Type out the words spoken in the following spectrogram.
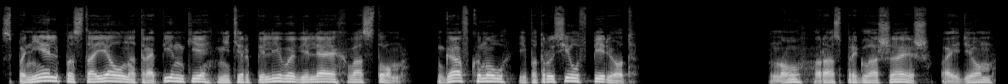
Спаниель постоял на тропинке, нетерпеливо виляя хвостом, гавкнул и потрусил вперед. «Ну, раз приглашаешь, пойдем».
